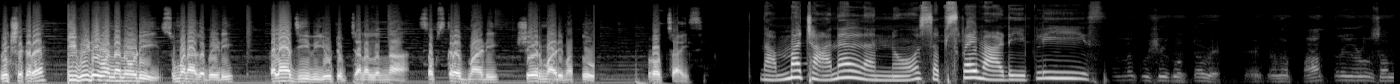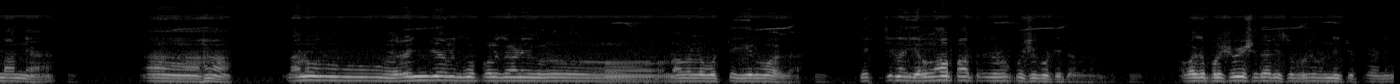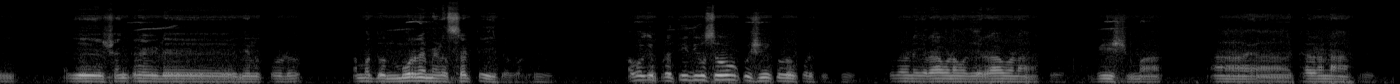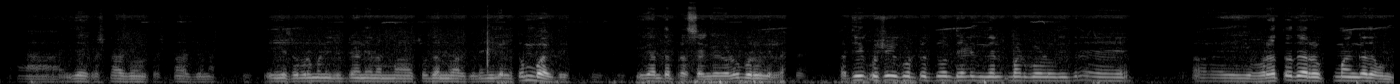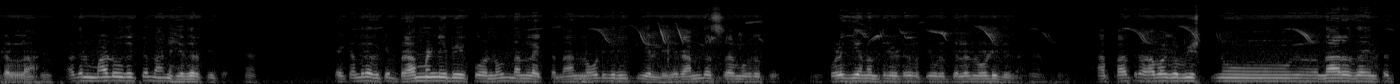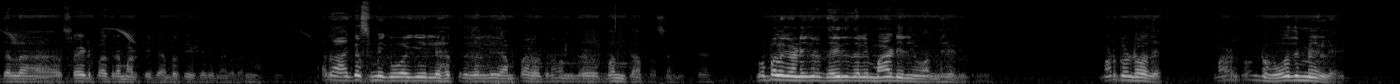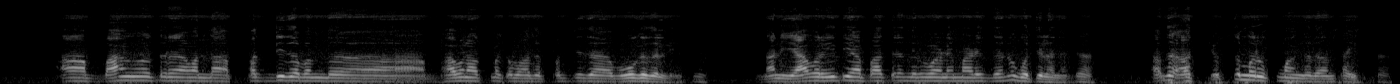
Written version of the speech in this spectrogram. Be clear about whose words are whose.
Speaker 1: ವೀಕ್ಷಕರೇ ಈ ವಿಡಿಯೋವನ್ನ ನೋಡಿ ಸುಮ್ಮನಾಗಬೇಡಿ. ಕಲಾಜೀವಿ ಯೂಟ್ಯೂಬ್ ಚಾನಲ್ ಅನ್ನ ಸಬ್ಸ್ಕ್ರೈಬ್ ಮಾಡಿ ಶೇರ್ ಮಾಡಿ ಮತ್ತು ಪ್ರೋತ್ಸಾಹಿಸಿ.
Speaker 2: ನಮ್ಮ ಚಾನಲನ್ನು ಸಬ್ಸ್ಕ್ರೈಬ್ ಮಾಡಿ ಪ್ಲೀಸ್
Speaker 3: ಎಲ್ಲ ಖುಷಿ ಕೊಟ್ಟವೆ. ಯಾಕಂದರೆ ಪಾತ್ರೆಗಳು ಸಾಮಾನ್ಯ. ಹಾಂ. ನಾನು ರಂಜಲ್ ಗೋಪಾಲಗಾಣಿಗಳು ನಾವೆಲ್ಲ ಒಟ್ಟಿಗೆ ಇರುವಾಗ ಹೆಚ್ಚಿನ ಎಲ್ಲ ಪಾತ್ರಗಳು ಖುಷಿ ಕೊಟ್ಟಿದ್ದಾವೆ ನಮಗೆ. ಅವಾಗ ಪುರುಷವೇಶಧಾರಿ ಸುಬ್ರಹ್ಮಣ್ಯ ಚಿಟ್ಟಾಣಿ ಶಂಕರ ಹೆಗಡೆ ನೆಲಕೋಡು, ನಮ್ಮದೊಂದು ಮೂರನೇ ಮೇಳ ಸಟ್ಟೆ ಇದ್ದಾವೆ. ಅವಾಗ ಪ್ರತಿ ದಿವಸವೂ ಖುಷಿ ಕೊಡ್ತಿತ್ತು. ಉದಾಹರಣೆಗೆ ರಾವಣ ಮದುವೆ, ರಾವಣ, ಭೀಷ್ಮ ಕರಣ ಇದೇ ಕೃಷ್ಣಾರ್ಜುನ ಕೃಷ್ಣಾರ್ಜುನ, ಈ ಸುಬ್ರಹ್ಮಣ್ಯ ಚಿಟ್ಟಾಣಿ ನಮ್ಮ ಸುಧನ್ಮಾರ್ಜುನ ಹೀಗೆಲ್ಲ ತುಂಬ ಆಗ್ತಿತ್ತು ಈಗ ಅಂಥ ಪ್ರಸಂಗಗಳು ಬರುವುದಿಲ್ಲ. ಅತಿ ಖುಷಿ ಕೊಟ್ಟದ್ದು ಅಂತ ಹೇಳಿದ ನೆನಪು ಮಾಡ್ಕೊಳ್ಳೋದಿದ್ರೆ ಈ ವ್ರತದ ರುಕ್ಮಾಂಗದ ಉಂಟಲ್ಲ, ಅದನ್ನು ಮಾಡುವುದಕ್ಕೆ ನಾನು ಹೆದರ್ತಿದ್ದೆ. ಯಾಕಂದರೆ ಅದಕ್ಕೆ ಬ್ರಾಹ್ಮಣ್ಯ ಬೇಕು ಅನ್ನೋದು ನನ್ನ ಲೆಕ್ಕ. ನಾನು ನೋಡಿದ ರೀತಿಯಲ್ಲಿ ರಾಮದಾಸ್ ಸ್ವಾಮಿಗಳದ್ದು ಹೋಳಿಗೆಯನ್ ಅಂತ ಹೇಳಿ ಇವರದ್ದೆಲ್ಲ ನೋಡಿದ್ದೇನೆ. ಆ ಪಾತ್ರ ಆವಾಗ ವಿಷ್ಣು, ನಾರದ ಇಂಥದ್ದೆಲ್ಲ ಸೈಡ್ ಪಾತ್ರ ಮಾಡ್ತಿದ್ದೆ ಅಮೃತೇಶ್ವರಿ ಮಾಡೋದನ್ನು ಅದು ಆಕಸ್ಮಿಕವಾಗಿ ಇಲ್ಲಿ ಹತ್ತಿರದಲ್ಲಿ ಅಂಪಾರ ಹತ್ರ ಒಂದು ಬಂತು ಆ ಪ್ರಸಂಗ. ಗೋಪಾಲಗಣಿಗರು ಧೈರ್ಯದಲ್ಲಿ ಮಾಡಿ ನೀವು ಅಂತ ಹೇಳಿದರು ಮಾಡ್ಕೊಂಡು ಹೋದೆ. ಮಾಡಿಕೊಂಡು ಹೋದ ಮೇಲೆ ಆ ಭಾಗವತರ ಒಂದು ಪದ್ಯದ ಒಂದು ಭಾವನಾತ್ಮಕವಾದ ಪದ್ಯದ ಓಗದಲ್ಲಿ ನಾನು ಯಾವ ರೀತಿ ಆ ಪಾತ್ರ ನಿರ್ವಹಣೆ ಮಾಡಿದ್ದೇನೋ ಗೊತ್ತಿಲ್ಲ ನನಗೆ. ಅದು ಅತ್ಯುತ್ತಮ ರುಕ್ಮಾಂಗದ ಅಂತ ಇತ್ತು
